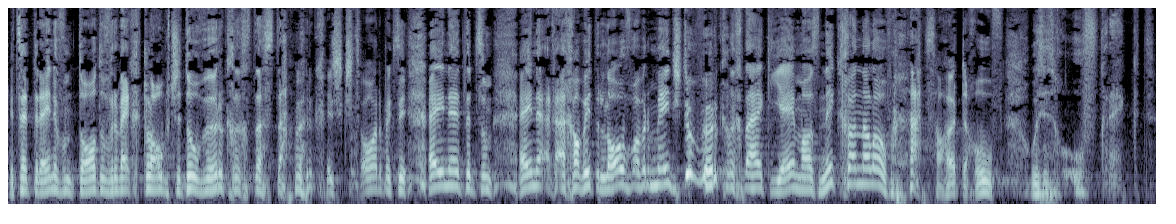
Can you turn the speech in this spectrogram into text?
jetzt hat er einen vom Tod auferweckt. Glaubst du wirklich, dass der wirklich gestorben ist? Einer hat er zum, einer, er kann wieder laufen, aber meinst du wirklich, der hätte jemals nicht können laufen? so, hört doch auf. Und sie sich aufgeregt.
